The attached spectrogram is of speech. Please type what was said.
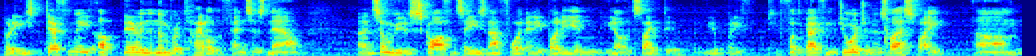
but he's definitely up there in the number of title defenses now. And some of you scoff and say he's not fought anybody, and you know it's like, the, you know, but he, fought the guy from Georgia in his last fight, um,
